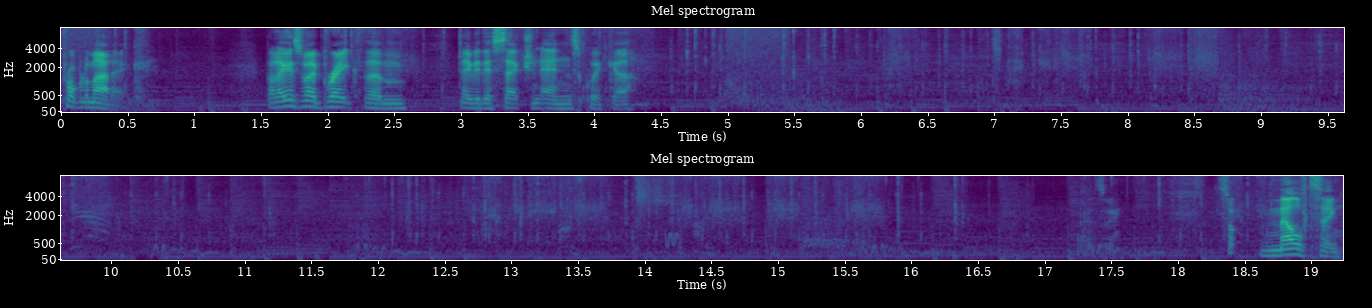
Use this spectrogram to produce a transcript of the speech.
problematic. But I guess if I break them, maybe this section ends quicker. Melting.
